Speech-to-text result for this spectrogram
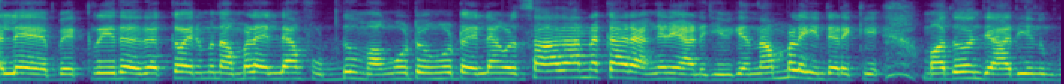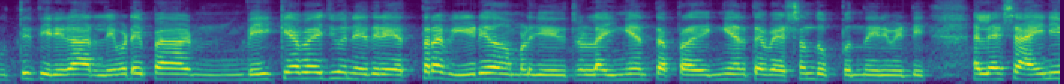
അല്ലെ ബക്രീദ് ഇതൊക്കെ വരുമ്പോൾ നമ്മളെല്ലാം ഫുഡും അങ്ങോട്ടും ഇങ്ങോട്ടും എല്ലാം കൊടുത്ത് സാധാരണക്കാർ അങ്ങനെയാണ് ജീവിക്കുന്നത്. നമ്മൾ ഇതിന്റെ ഇടയ്ക്ക് മതവും ജാതിയൊന്നും കുത്തി തിരികാറില്ല. ഇവിടെ ഇപ്പം വി കെ ബൈജുവിനെതിരെ എത്ര വീഡിയോ നമ്മൾ ചെയ്തിട്ടുള്ള ഇങ്ങനത്തെ ഇങ്ങനത്തെ വിഷം തുപ്പുന്നതിന് വേണ്ടി അല്ലെ ഷൈനി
